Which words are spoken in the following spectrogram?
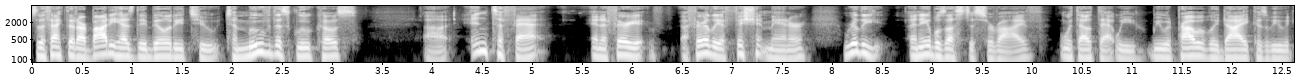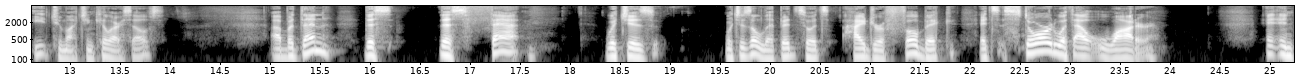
So the fact that our body has the ability to, to move this glucose uh, into fat in a, fairly, a fairly efficient manner really enables us to survive. Without that, we, we would probably die because we would eat too much and kill ourselves. Uh, but then this, this fat, which is which is a lipid, so it's hydrophobic. It's stored without water. And, and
